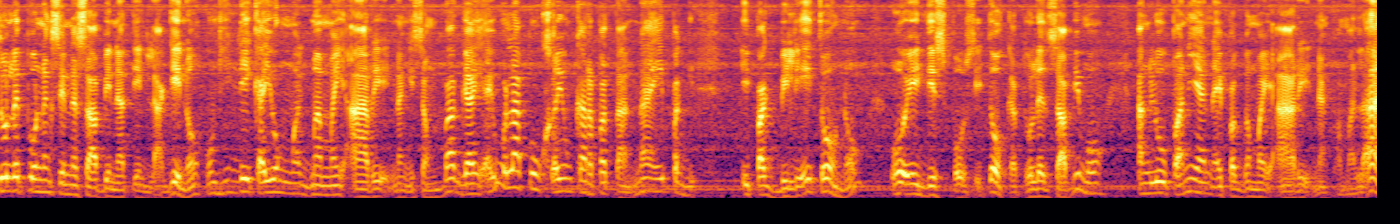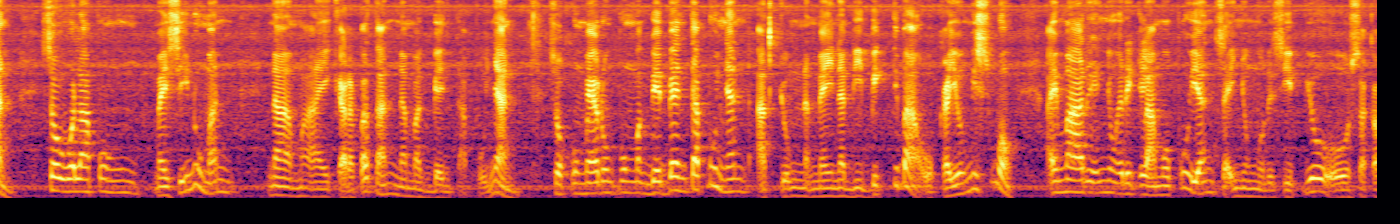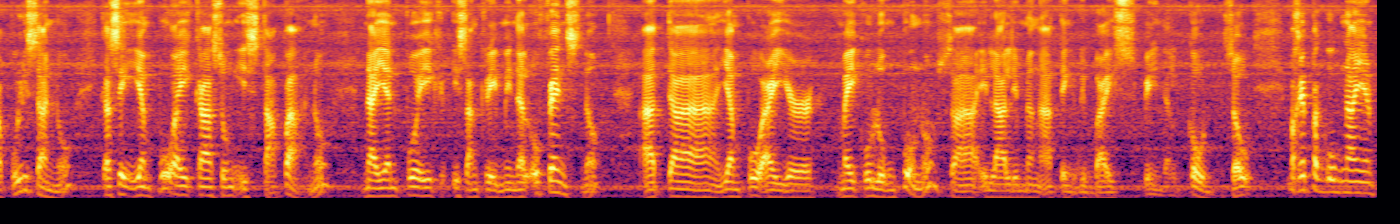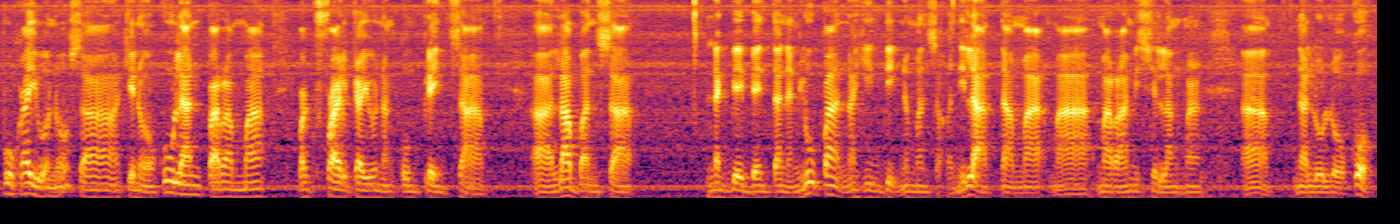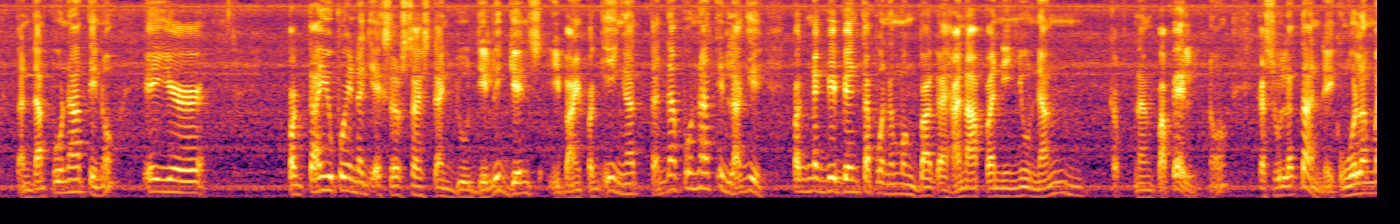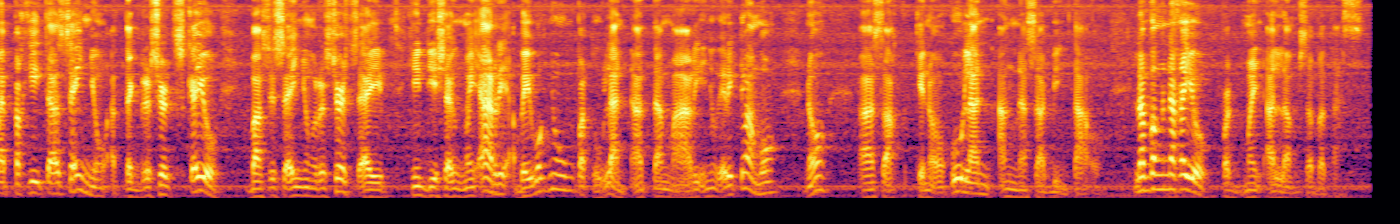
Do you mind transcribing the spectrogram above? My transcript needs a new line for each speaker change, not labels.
tulad po ng sinasabi natin lagi, no? Kung hindi kayong magmamay-ari ng isang bagay, ay wala po kayong karapatan na ipag, ipagbili ito, no? O i-dispose ito. Katulad sabi mo, ang lupa niyan ay pagmamay-ari ng pamalaan. So wala pong may sino man na may karapatan na magbenta po niyan. So kung meron pong magbebenta po niyan at yung may nabibiktima o kayo mismo, ay maaari inyong ireklamo po yan sa inyong munisipyo o sa kapulisan, no? Kasi yan po ay kasong istapa, no? Na yan po ay isang criminal offense, no? At ah, yan po ay uh, may kulong po, no? Sa ilalim ng ating revised penal code. So, makipag-ugnayan po kayo, no? Sa kinukulan para ma-file kayo ng complaint sa ah, laban sa nagbebenta ng lupa na hindi naman sa kanila at na ma- ma- marami silang ma- ah, naloloko. Tandaan po natin, no? Eh, uh, pag tayo po ay nag-exercise ng due diligence, ibang pag-ingat, tandaan po natin lagi, pag nagbebenta po ng mga bagay, hanapan ninyo ng, ng papel, no? kasulatan. Eh, kung walang mapakita sa inyo at nag-research kayo, base sa inyong research ay hindi siya yung may-ari, abay wag nyo patulan at uh, maaari inyong ireklamo no? ah, sa kinaukulan ang nasabing tao. Labang na kayo pag may alam sa batas.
